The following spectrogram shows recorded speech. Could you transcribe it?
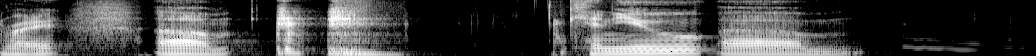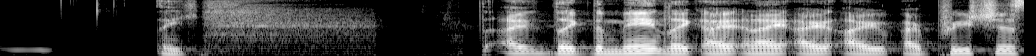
Right? Um can you um like I like the main like I and I I I, preach this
